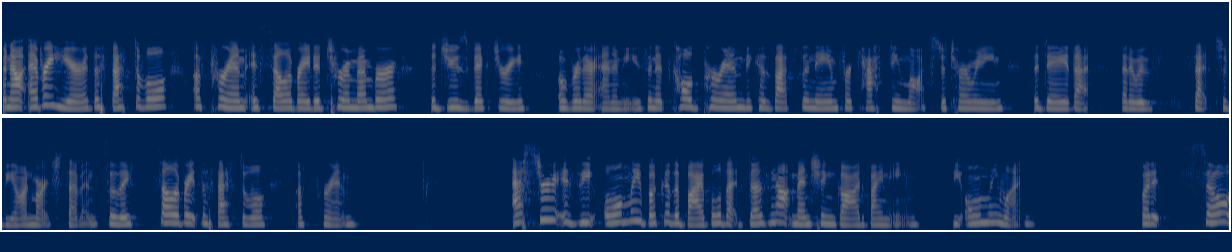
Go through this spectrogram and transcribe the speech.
But now, every year, the festival of Purim is celebrated to remember the Jews' victory over their enemies. And it's called Purim because that's the name for casting lots, determining the day that, that it was set to be on March 7th. So they celebrate the festival of Purim. Esther is the only book of the Bible that does not mention God by name, the only one. But it's so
